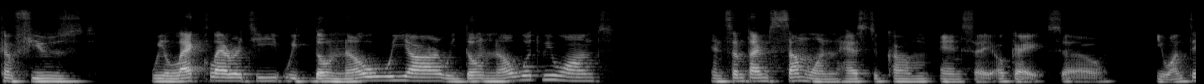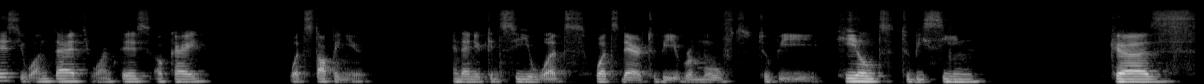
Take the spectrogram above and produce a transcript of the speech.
confused. We lack clarity. We don't know who we are. We don't know what we want. And sometimes someone has to come and say okay so you want this you want that you want this. Okay what's stopping you? And then you can see what's what's there to be removed to be healed to be seen. Because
